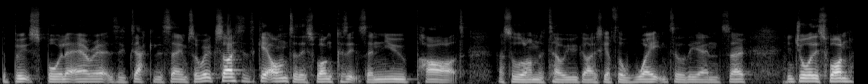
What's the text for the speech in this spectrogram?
the boot spoiler area is exactly the same. So we're excited to get onto this one because it's a new part. That's all I'm going to tell you guys. You have to wait until the end. So enjoy this one.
